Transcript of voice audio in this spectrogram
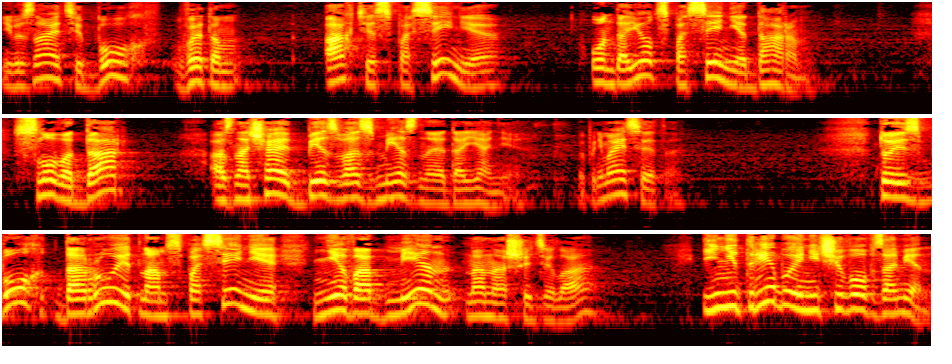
И вы знаете, Бог в этом акте спасения, Он дает спасение даром. Слово «дар» означает безвозмездное даяние. Вы понимаете это? То есть Бог дарует нам спасение не в обмен на наши дела, и не требуя ничего взамен.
